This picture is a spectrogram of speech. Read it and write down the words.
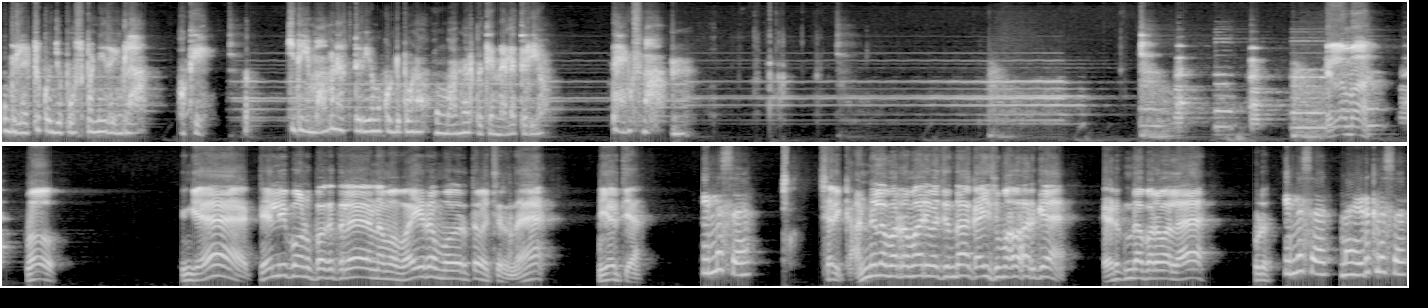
இந்த லெட்டர் கொஞ்சம் போஸ்ட் பண்ணிடுறீங்களா ஓகே இது என் மாமனார் தெரியாம கொண்டு போனோம் உங்க மாமனார் பத்தி நல்லா தெரியும் தேங்க்ஸ்மா இல்லம்மா. ஓ இங்க டெலிபோன் பக்கத்துல நம்ம வைர முகூர்த்த வச்சிருந்தேன். நீ எடுத்தியா? இல்ல சார். சரி கண்ணுல வர்ற மாதிரி வச்சிருந்தா கை சும்மாவா இருக்கேன் எடுத்திருந்தா பரவாயில்ல. கொடு. இல்ல சார். நான் எடுக்கல சார்.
